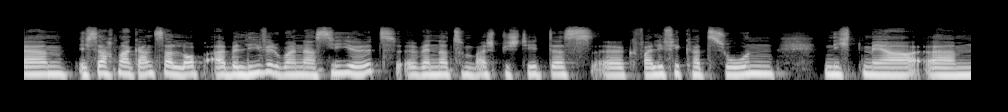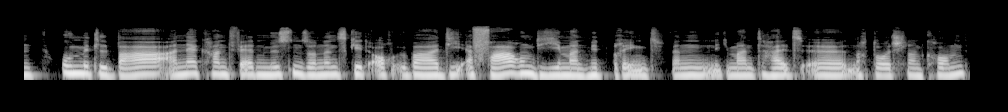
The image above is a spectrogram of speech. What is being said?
ähm, ich sage mal ganz salopp, I believe it when I see it. Äh, wenn da zum Beispiel steht, dass äh, Qualifikationen nicht mehr ähm, unmittelbar anerkannt werden müssen, sondern es geht auch über die Erfahrung, die jemand mitbringt, wenn jemand halt äh, nach Deutschland kommt.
